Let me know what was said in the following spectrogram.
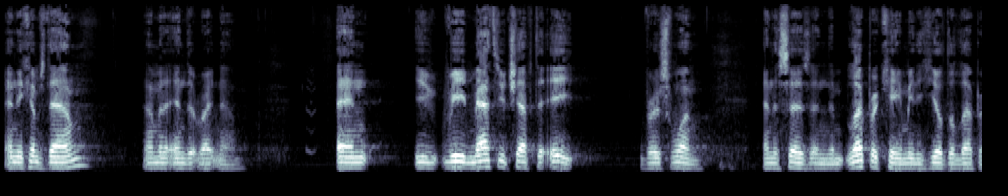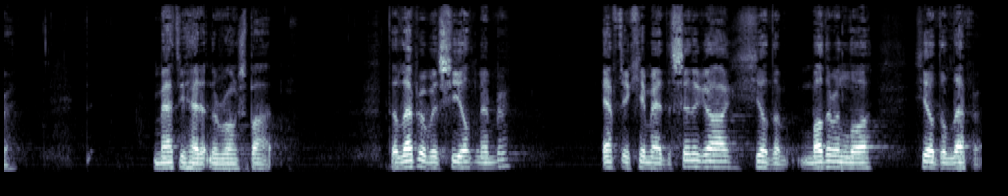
and he comes down. I'm going to end it right now. And you read Matthew chapter 8, verse 1, and it says, And the leper came and he healed the leper. Matthew had it in the wrong spot. The leper was healed, remember? After he came out of the synagogue, healed the mother in law, healed the leper.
